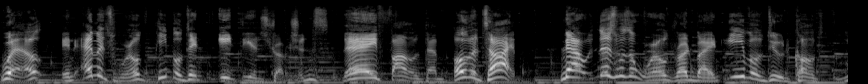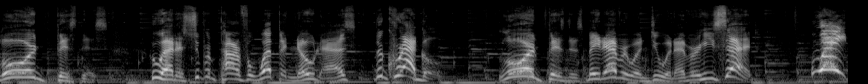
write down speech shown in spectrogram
Well, in Emmett's world, people didn't eat the instructions, they followed them all the time. Now, this was a world run by an evil dude called Lord Business, who had a super powerful weapon known as the Kragle. Lord Business made everyone do whatever he said. Wait,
